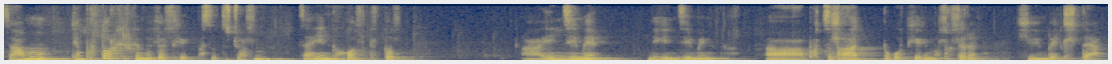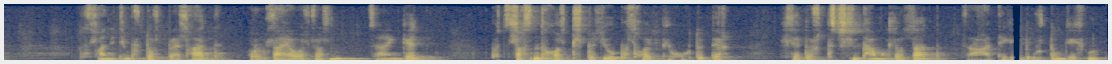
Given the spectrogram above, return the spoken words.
За мөн температур хэрхэн нөлөөлөхийг бас үзэж болно. За энэ тохиолдолд бол энзимээ нэг энзимийн буцалгаад нөгөөтгийг нь болохоор хэвийн байдалтай тасалгааны температурт байлгаад урвлаа явуулж болно. За ингээд буцлагсан тохиолдолд юу болох вэ гэдгийг хүүхдүүдээр эхлээд урьдчилан таамаглуулад за тэгээд үр дүнгийнх нь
